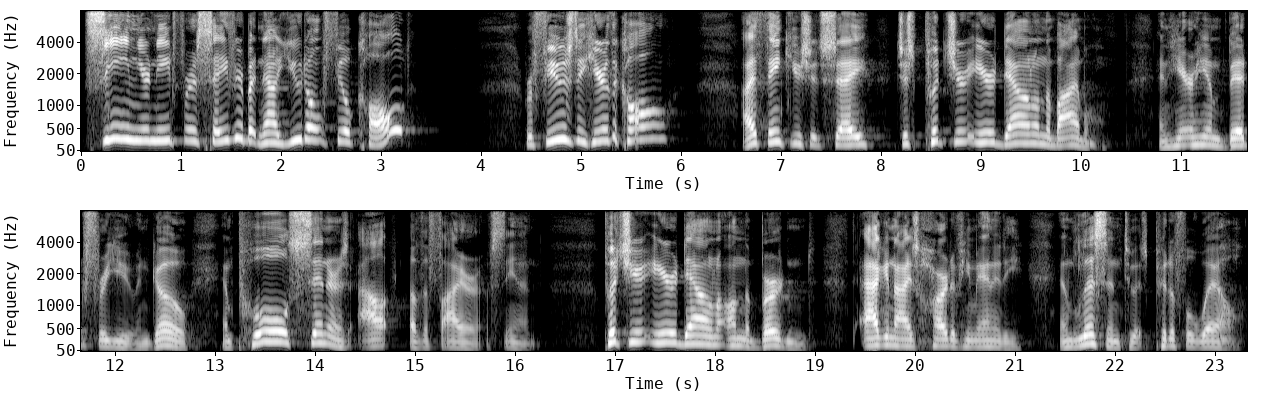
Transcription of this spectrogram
seeing your need for a Savior, but now you don't feel called? Refuse to hear the call? I think you should say, just put your ear down on the Bible and hear Him bid for you and go and pull sinners out of the fire of sin. Put your ear down on the burdened, agonized heart of humanity and listen to its pitiful wail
